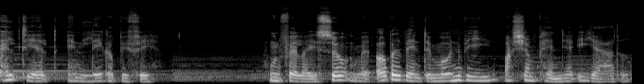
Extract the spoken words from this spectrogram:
Alt i alt en lækker buffet. Hun falder i søvn med opadvendte mundvige og champagne i hjertet.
